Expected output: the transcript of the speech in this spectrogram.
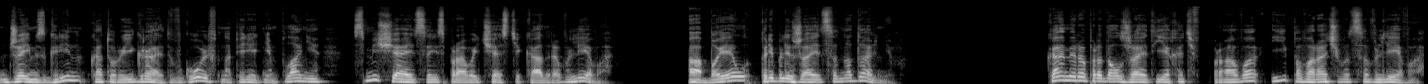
Джеймс Грин, который играет в гольф на переднем плане, смещается из правой части кадра влево, а Бейл приближается на дальнем. Камера продолжает ехать вправо и поворачиваться влево,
